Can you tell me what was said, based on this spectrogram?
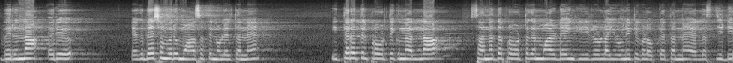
വരുന്ന ഒരു ഏകദേശം ഒരു മാസത്തിനുള്ളിൽ തന്നെ ഇത്തരത്തിൽ പ്രവർത്തിക്കുന്ന എല്ലാ സന്നദ്ധ പ്രവർത്തകന്മാരുടെയും കീഴിലുള്ള യൂണിറ്റുകളൊക്കെ തന്നെ എൽ എസ് ജി ഡി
